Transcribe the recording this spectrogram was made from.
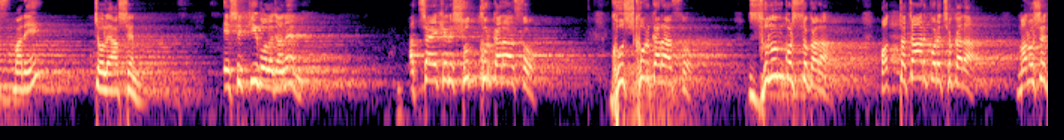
আসমানে চলে আসেন। এসে কি বলে জানেন? আচ্ছা এখানে সুৎখুর কারা আসো ঘুষখুর কারা আসো জুলুম করছ কারা? অত্যাচার করেছ কারা? মানুষের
